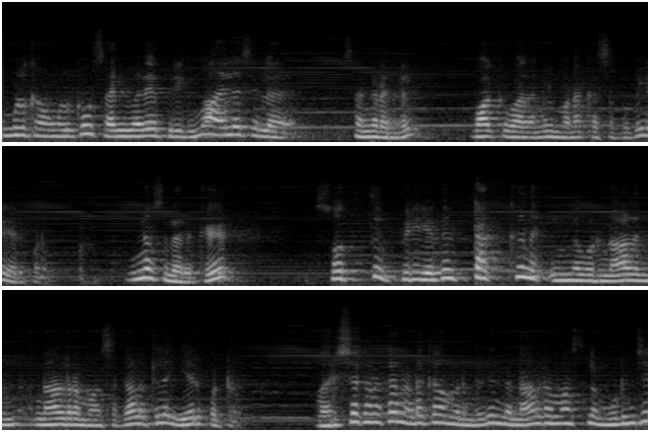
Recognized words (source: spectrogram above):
உங்களுக்கு அவங்களுக்கும் சரிவதையாக பிரிக்குமோ அதில் சில சங்கடங்கள் வாக்குவாதங்கள் மனக்கசப்புகள் ஏற்படும். இன்னும் சிலருக்கு சொத்து பிரியது டக்குன்னு இந்த ஒரு நாலு நாலரை மாத காலத்தில் ஏற்பட்டுரும். வருஷக்கணக்காக நடக்காமல் இருந்தது இந்த நாலரை மாதத்தில் முடிஞ்சு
